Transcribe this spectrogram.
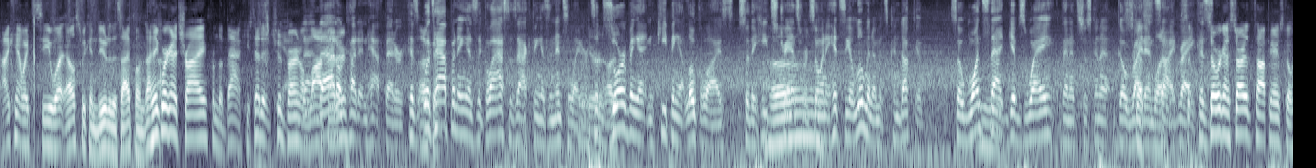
I can't wait to see what else we can do to this iPhone. I think we're gonna try from the back. You said it should burn a That- lot that'll better. cut it in half better. Because what's happening is the glass is acting as an insulator. It's Here, absorbing it and keeping it localized so the heat's transferred. So oh. when it hits the aluminum, it's conductive. So once hmm. that gives way, then it's just gonna go Just right gonna slide. inside, right? So, so we're gonna start at the top here and just go.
